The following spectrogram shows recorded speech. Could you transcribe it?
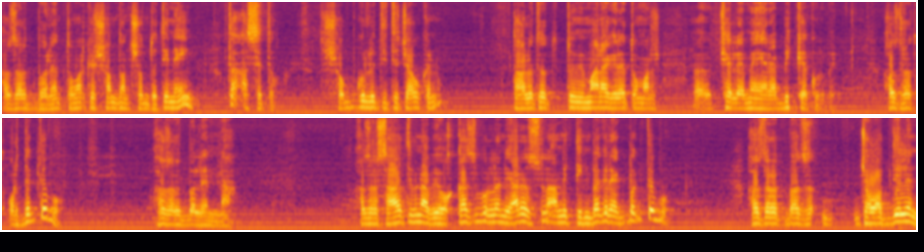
হজরত বলেন, তোমার কি সন্তান সন্ততি নেই? তা আছে তো। সবগুলো দিতে চাও কেন? তাহলে তো তুমি মারা গেলে তোমার ছেলে মেয়েরা ভিক্ষা করবে। হজরত অর্ধেক দেবো? হজরত বলেন, না। হজরত সাহাদিবিন আবি ওয়াক্কাস বললেন, ইয়া রসুল্লাহ আমি তিন ভাগের এক ভাগ দেবো। হজরত জবাব দিলেন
